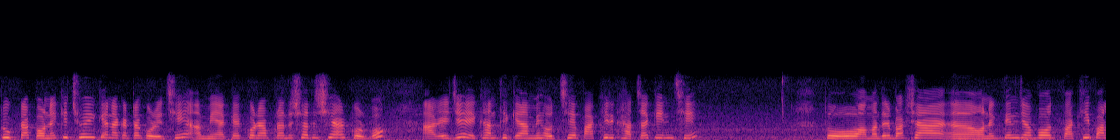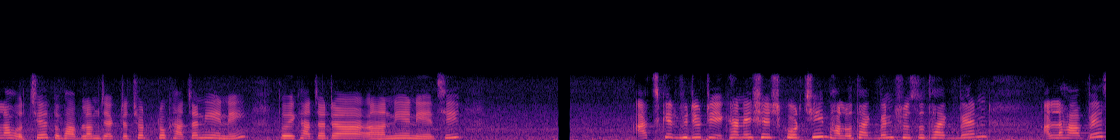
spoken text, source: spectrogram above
টুকটাক অনেক কিছুই কেনাকাটা করেছি। আমি এক এক করে আপনাদের সাথে শেয়ার করব। আর এই যে, এখান থেকে আমি হচ্ছে পাখির খাঁচা কিনছি। তো আমাদের বাসায় অনেক দিন যাবৎ পাখি পালা হচ্ছে। তো ভাবলাম যে একটা ছোট্ট খাঁচা নিয়ে নেই। তো এই খাঁচাটা নিয়ে নিয়েছি। আজকের ভিডিওটি এখানে শেষ করছি। ভালো থাকবেন, সুস্থ থাকবেন। আল্লাহ হাফেজ।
